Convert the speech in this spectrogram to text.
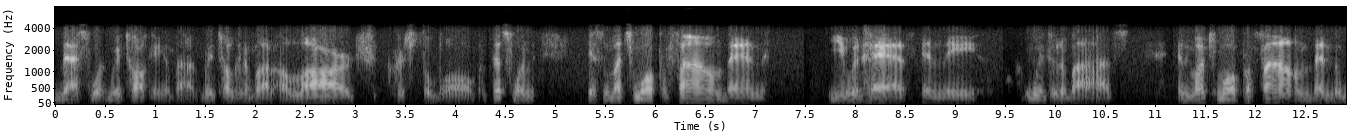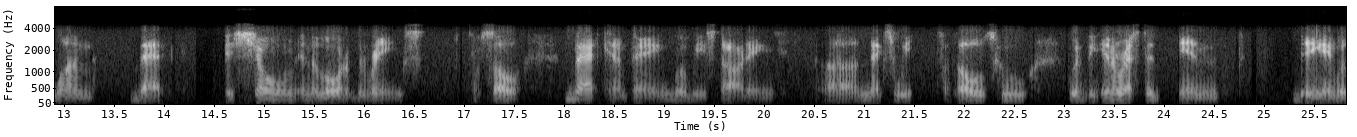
that's what we're talking about. We're talking about a large crystal ball, but this one is much more profound than you would have in the Wizard of Oz, and much more profound than the one that is shown in the Lord of the Rings. So that campaign will be starting uh, next week for those who would be interested in being able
